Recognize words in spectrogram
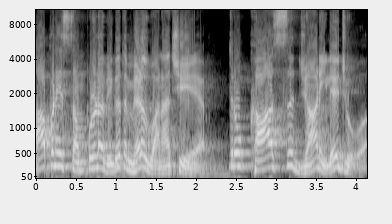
આપણે સંપૂર્ણ વિગત મેળવવાના છીએ. મિત્રો, ખાસ જાણી લેજો.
